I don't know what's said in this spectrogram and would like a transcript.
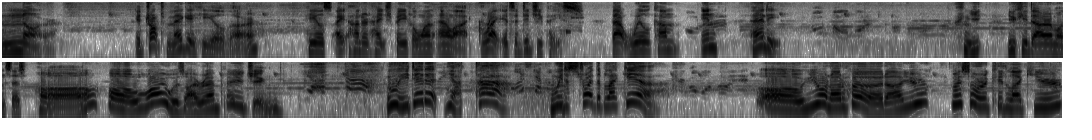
No. It dropped Mega Heal though. Heals 800 HP for one ally. Great, it's a Digipiece. That will come in handy. Y- Yuki Daramon says, Oh, oh, why was I rampaging? Ooh, he did it! Yatta! We destroyed the Black Gear! Oh, you're not hurt, are you? I saw a kid like you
